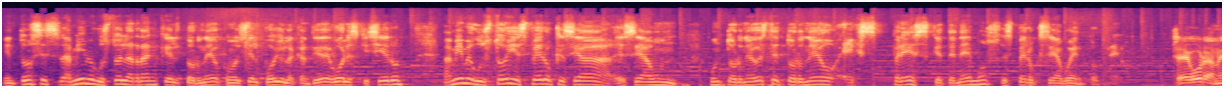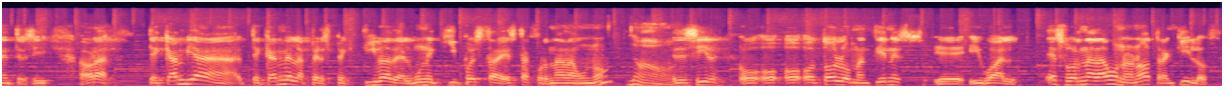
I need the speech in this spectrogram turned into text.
Entonces, a mí me gustó el arranque del torneo, como decía el pollo, la cantidad de goles que hicieron. A mí me gustó y espero que sea, sea un, un torneo, este torneo express que tenemos, espero que sea buen torneo. Seguramente, sí. Ahora, ¿te cambia, te cambia la perspectiva de algún equipo esta, esta jornada uno? No. Es decir, o, todo lo mantienes eh, igual. Es jornada uno, ¿no? Tranquilos.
